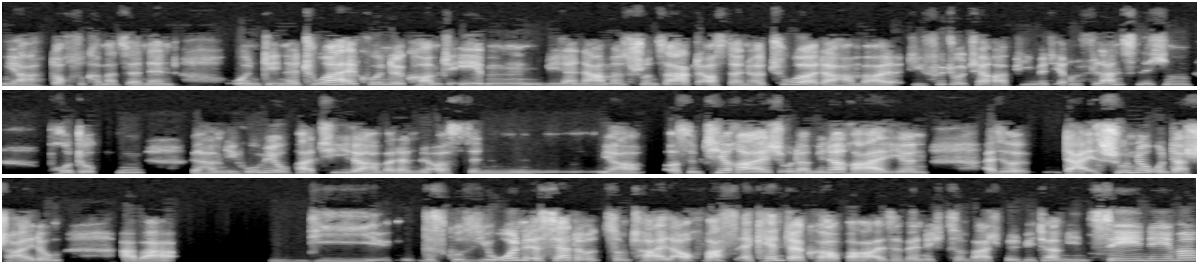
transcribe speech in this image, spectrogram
ja, doch, so kann man es ja nennen. Und die Naturheilkunde kommt eben, wie der Name es schon sagt, aus der Natur. Da haben wir die Phytotherapie mit ihren pflanzlichen Produkten. Wir haben die Homöopathie, da haben wir dann aus den, ja, aus dem Tierreich oder Mineralien. Also da ist schon eine Unterscheidung. Aber die Diskussion ist ja zum Teil auch, was erkennt der Körper? Also wenn ich zum Beispiel Vitamin C nehme,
